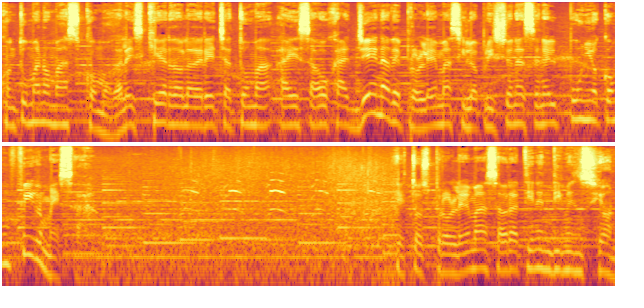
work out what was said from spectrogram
Con tu mano más cómoda, la izquierda o la derecha, toma a esa hoja llena de problemas y lo aprisionas en el puño con firmeza. Estos problemas ahora tienen dimensión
